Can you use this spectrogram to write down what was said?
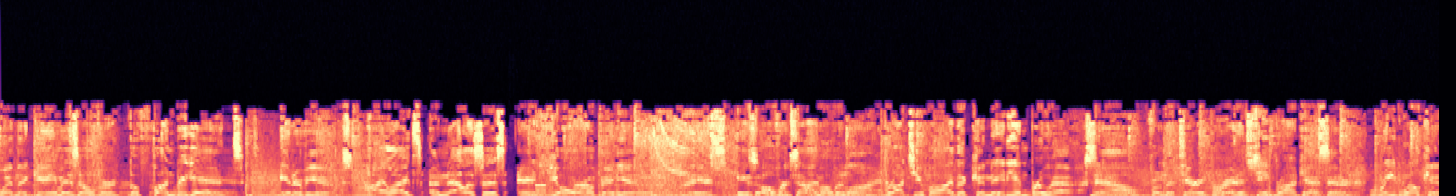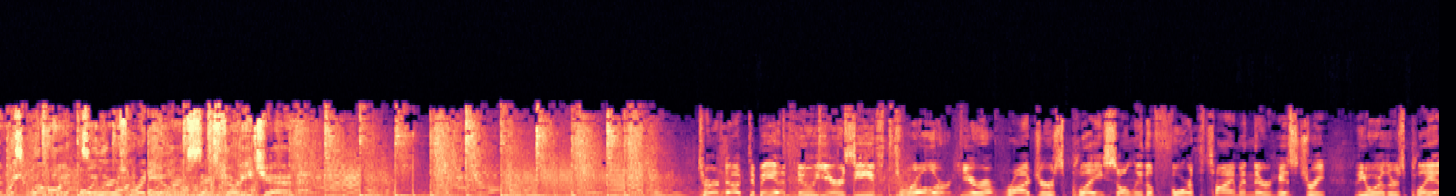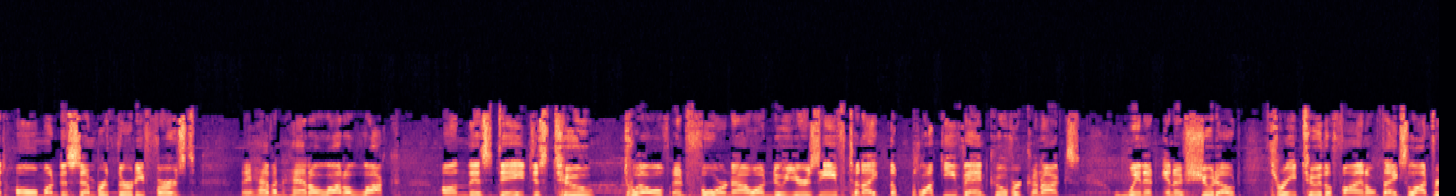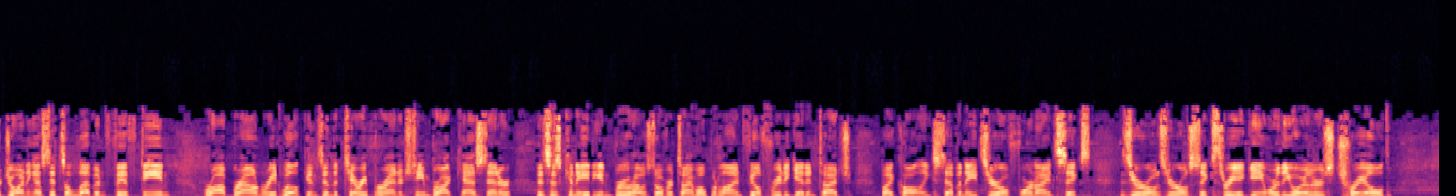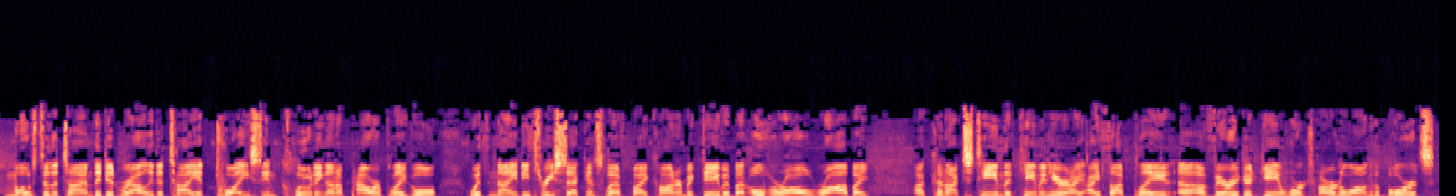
When the game is over, the fun begins. Interviews, highlights, analysis, and your opinion. This is Overtime Open Line, brought to you by the Canadian Brewhouse. Now, from the Terry Paranych Team Broadcast Center, Reed Wilkins, Reed Wilkins on Oilers on Radio, Oilers. 630 CHED. To be a New Year's Eve thriller here at Rogers Place. Only the fourth time in their history the Oilers play at home on December 31st. They haven't had a lot of luck on this day. Just two 12 and 4 now on New Year's Eve. Tonight, the plucky Vancouver Canucks win it in a shootout, 3-2 the final. Thanks a lot for joining us. It's 11:15. Rob Brown, Reed Wilkins in the Terry Paranych Team Broadcast Center. This is Canadian Brewhouse Overtime Open Line. Feel free to get in touch by calling 780-496-0063. A game where the Oilers trailed most of the time. They did rally to tie it twice, including on a power play goal with 93 seconds left by Connor McDavid. But overall, Rob, a, a Canucks team that came in here, I, I thought played a, a very good game, worked hard along the boards,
